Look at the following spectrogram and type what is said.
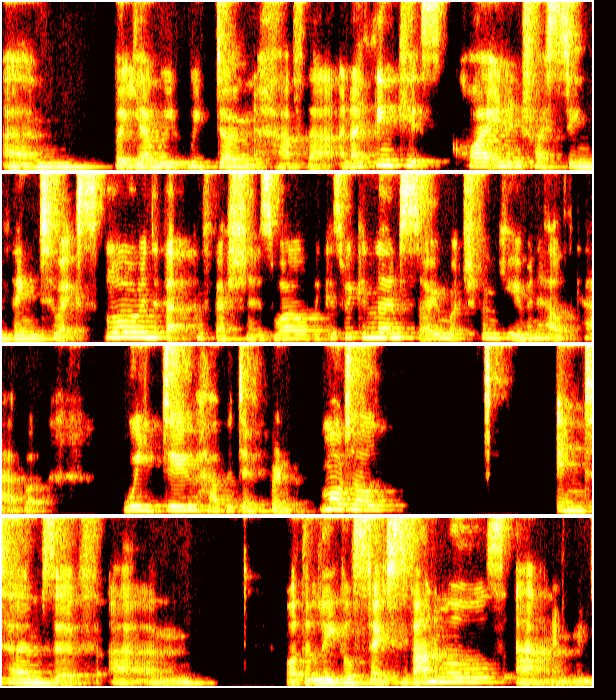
Um, but yeah, we we don't have that, and I think it's quite an interesting thing to explore in the vet profession as well, because we can learn so much from human healthcare, but we do have a different model in terms of um, well, the legal status of animals and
